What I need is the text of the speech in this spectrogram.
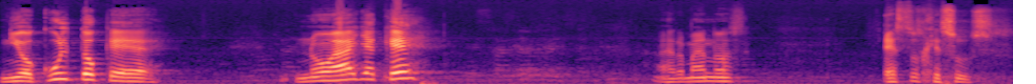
Ni oculto que no haya qué? Hermanos, esto es Jesús.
